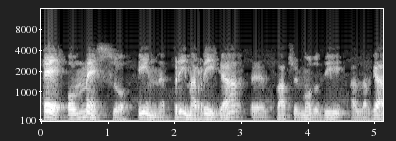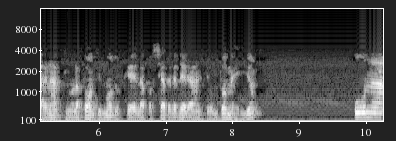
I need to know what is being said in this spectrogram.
e ho messo in prima riga, eh, faccio in modo di allargare un attimo la fonte in modo che la possiate vedere anche un po' meglio, una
